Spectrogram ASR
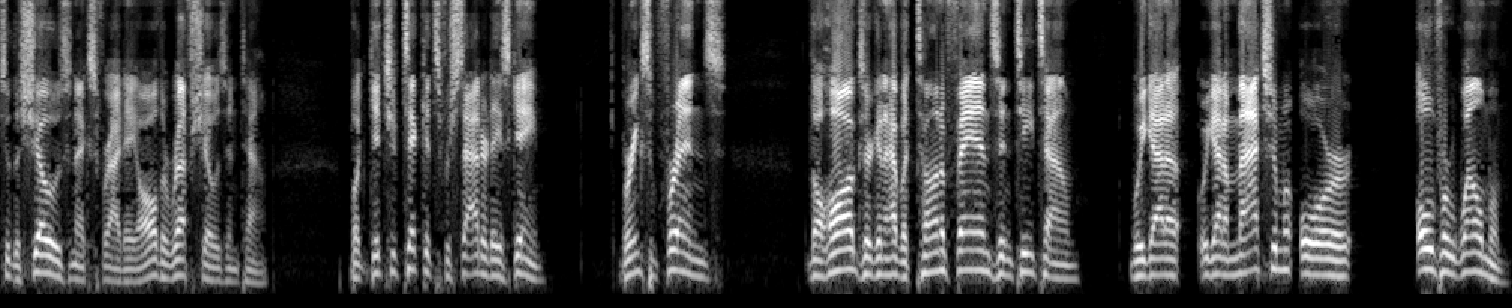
to the shows next Friday, all the ref shows in town, but get your tickets for Saturday's game. Bring some friends. The Hogs are going to have a ton of fans in T Town. We gotta we gotta match them or overwhelm them.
